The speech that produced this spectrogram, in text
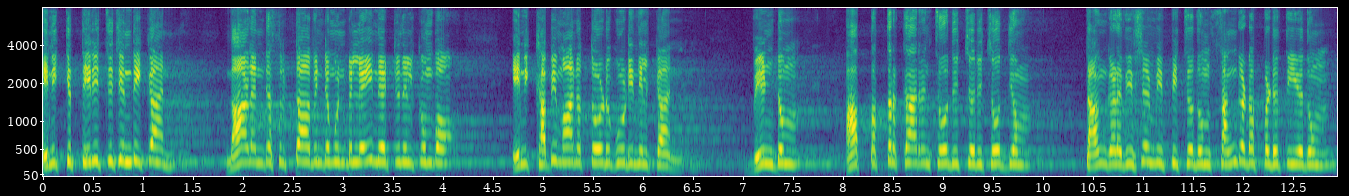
എനിക്ക് തിരിച്ചു ചിന്തിക്കാൻ നാളെ എന്റെ സൃഷ്ടാവിന്റെ മുൻപിൽ എഴുന്നേറ്റ് നിൽക്കുമ്പോൾ എനിക്ക് അഭിമാനത്തോടു കൂടി നിൽക്കാൻ വീണ്ടും ആ പത്രക്കാരൻ ചോദിച്ചൊരു ചോദ്യം. താങ്കളെ വിഷമിപ്പിച്ചതും സങ്കടപ്പെടുത്തിയതും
